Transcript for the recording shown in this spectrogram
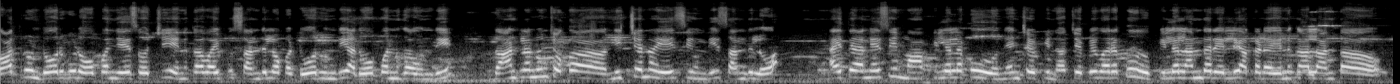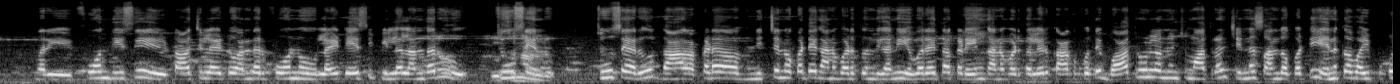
బాత్రూమ్ డోర్ కూడా ఓపెన్ చేసి వచ్చి వెనక వైపు సందులో ఒక డోర్ ఉంది. అది ఓపెన్గా ఉంది. దాంట్లో నుంచి ఒక నిచ్చెన వేసి ఉంది సందులో. అయితే అనేసి మా పిల్లలకు నేను చెప్పిన చెప్పే వరకు పిల్లలందరూ వెళ్ళి అక్కడ వెనకాల అంతా మరి ఫోన్ తీసి టార్చ్ లైట్ అందరు ఫోన్ లైట్ వేసి పిల్లలందరూ చూసిండ్రు. చూశారు. అక్కడ నిచ్చెన ఒకటే కనబడుతుంది కానీ ఎవరైతే అక్కడ ఏం కనబడతలేరు. కాకపోతే బాత్రూమ్లో నుంచి మాత్రం చిన్న సందు ఒకటి వెనక వైపుకు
